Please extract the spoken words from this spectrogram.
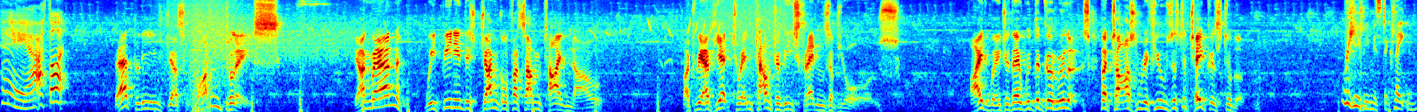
Hey, I thought... That leaves just one place. Young man, we've been in this jungle for some time now. But we have yet to encounter these friends of yours. I'd wager they're with the gorillas, but Tarzan refuses to take us to them. Really, Mr. Clayton?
